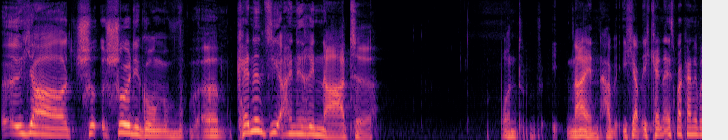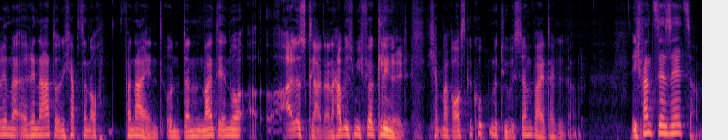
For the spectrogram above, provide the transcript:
Äh, ja, Tschu- Entschuldigung, äh, kennen Sie eine Renate? Und nein, hab, ich, hab, ich kenne erstmal keine Rena- Renate und ich habe es dann auch verneint. Und dann meinte er nur, alles klar, dann habe ich mich verklingelt. Ich habe mal rausgeguckt und der Typ ist dann weitergegangen. Ich fand es sehr seltsam.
